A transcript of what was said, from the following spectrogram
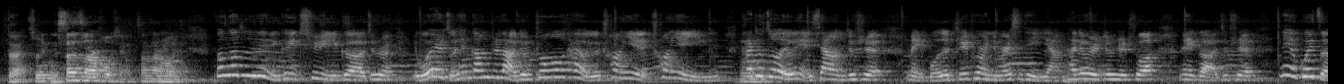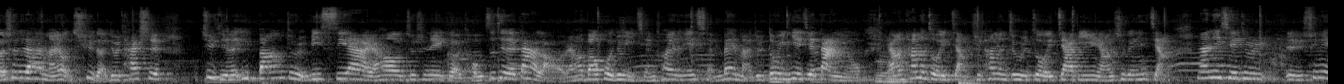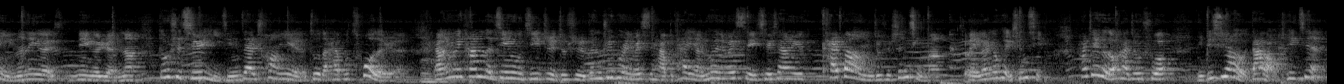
对，所以你三思而后行，三思而后行。峰哥，最近你可以去一个，就是我也是昨天刚知道，就是中欧它有一个创业创业营，它就做的有点像就是美国的 Draper University 一样，它就是就是说那个就是那个规则设计的还蛮有趣的，就是它是。聚集了一帮就是 VC 啊，然后就是那个投资界的大佬，然后包括就以前创业的那些前辈嘛，就都是业界大牛，然后他们作为讲师，他们就是作为嘉宾，然后去跟你讲。那那些就是呃训练营的那个那个人呢，都是其实已经在创业做的还不错的人。然后因为他们的进入机制就是跟 Draper University 还不太一样，Draper University 其实相当于开放就是申请嘛，每个人都可以申请。他这个的话就是说你必须要有大佬推荐。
